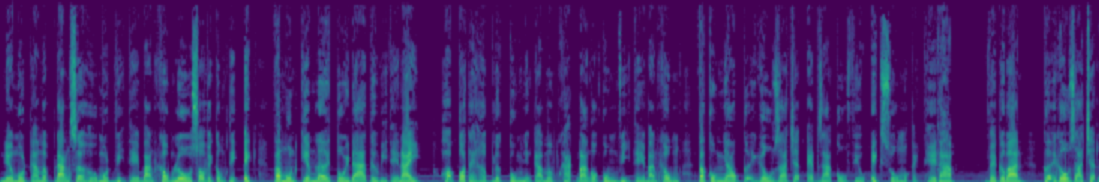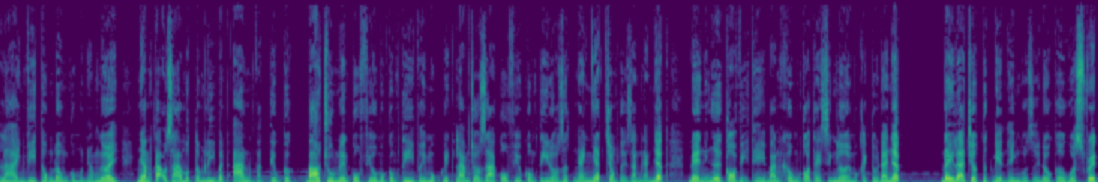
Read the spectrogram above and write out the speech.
Nếu một cá mập đang sở hữu một vị thế bán khổng lồ so với công ty X và muốn kiếm lời tối đa từ vị thế này, họ có thể hợp lực cùng những cá mập khác đang có cùng vị thế bán khống và cùng nhau cưỡi gấu ra trận ép giá cổ phiếu X xuống một cách thê thảm. Về cơ bản, cưỡi gấu ra trận là hành vi thông đồng của một nhóm người nhằm tạo ra một tâm lý bất an và tiêu cực bao trùm lên cổ phiếu một công ty với mục đích làm cho giá cổ phiếu công ty đó rất nhanh nhất trong thời gian ngắn nhất để những người có vị thế bán khống có thể sinh lời một cách tối đa nhất. Đây là chiêu thức điển hình của giới đầu cơ Wall Street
